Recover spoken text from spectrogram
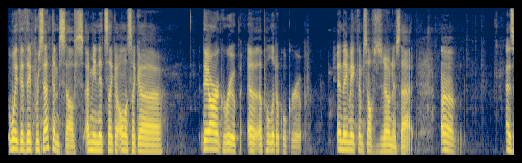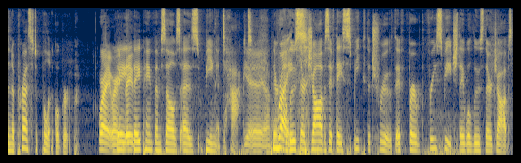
way that they present themselves. I mean, it's like a, almost like a they are a group, a, a political group, and they make themselves known as that. As an oppressed political group Right, right. they, they, paint themselves as being attacked. Yeah, yeah, yeah. They're going Right. to lose their jobs if they speak the truth. If for free speech, they will lose their jobs.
